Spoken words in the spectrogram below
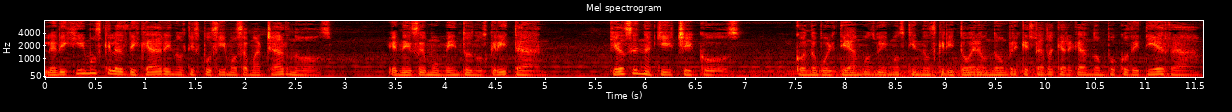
Le dijimos que las dejara y nos dispusimos a marcharnos. En ese momento nos gritan, ¿qué hacen aquí chicos? Cuando volteamos vimos que nos gritó era un hombre que estaba cargando un poco de tierra.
